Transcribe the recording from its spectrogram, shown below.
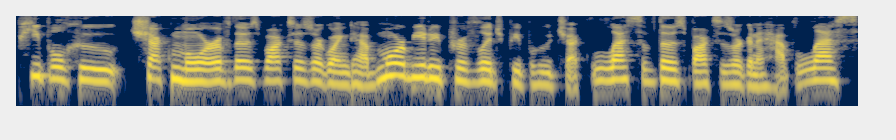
people who check more of those boxes are going to have more beauty privilege. People who check less of those boxes are going to have less.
